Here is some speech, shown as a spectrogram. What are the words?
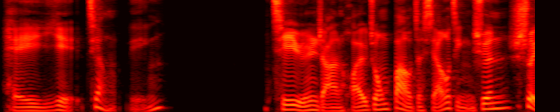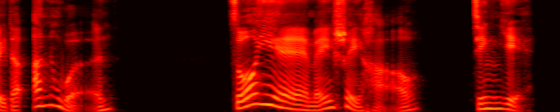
黑夜降临。戚云染怀中抱着小景轩，睡得安稳。昨夜没睡好，今夜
